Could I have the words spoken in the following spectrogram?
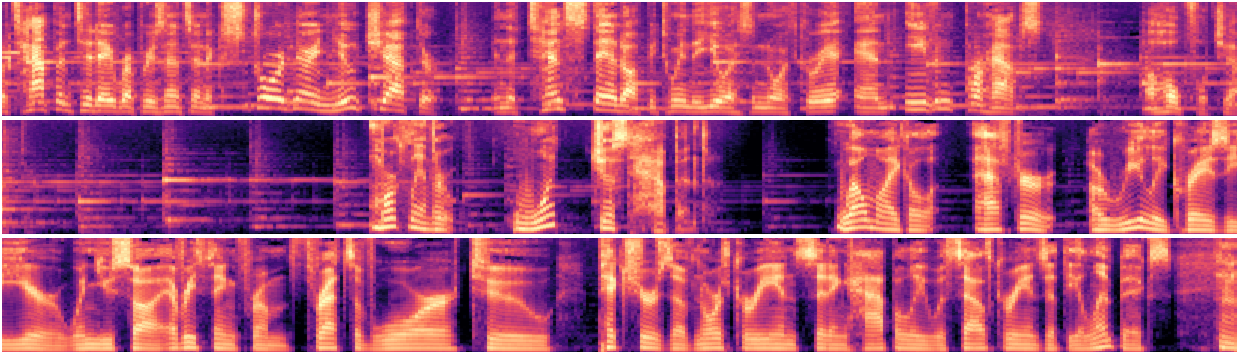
What's happened today represents an extraordinary new chapter in the tense standoff between the U.S. and North Korea, and even perhaps a hopeful chapter. Mark Landler, what just happened? Well, Michael, after a really crazy year when you saw everything from threats of war to pictures of North Koreans sitting happily with South Koreans at the Olympics, hmm.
